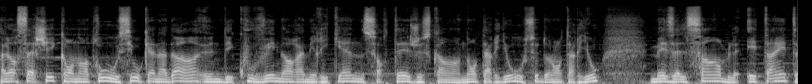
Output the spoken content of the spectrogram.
Alors sachez qu'on en trouve aussi au Canada. Hein. Une des couvées nord-américaines sortait jusqu'en Ontario, au sud de l'Ontario, mais elle semble éteinte.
